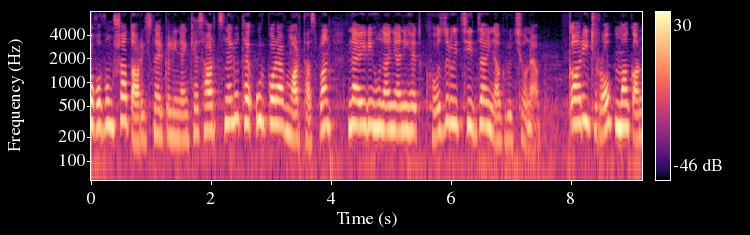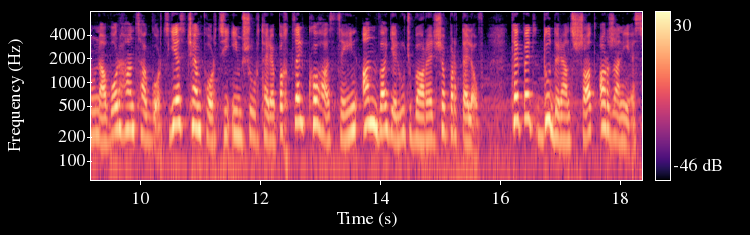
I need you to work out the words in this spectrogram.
ժողովում շատ առիթներ կլինեն քեզ հարցնելու, թե ուր կորավ մարդասպան Նաիրի Հունանյանի հետ քո զրույցի ձայնագրությունը։ Կարիճ Ռոբ մականունավոր հանցագործ։ Ես չեմ փորձի իմ շուրթերը պղծել քո հասցեին անվա ելուչ բառեր շպրտելով։ Թեպետ դու դրանց շատ արժանի ես։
